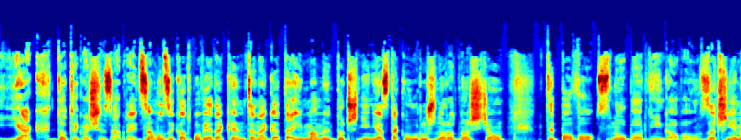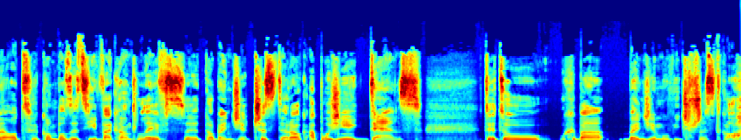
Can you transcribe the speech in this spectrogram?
jak do tego się zabrać. Za muzykę odpowiada Kenta Nagata i mamy do czynienia z taką różnorodnością typowo snowboardingową. Zaczniemy od kompozycji Vacant Lives, to będzie czysty rok, a później Dance. Tytuł chyba będzie mówić wszystko.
